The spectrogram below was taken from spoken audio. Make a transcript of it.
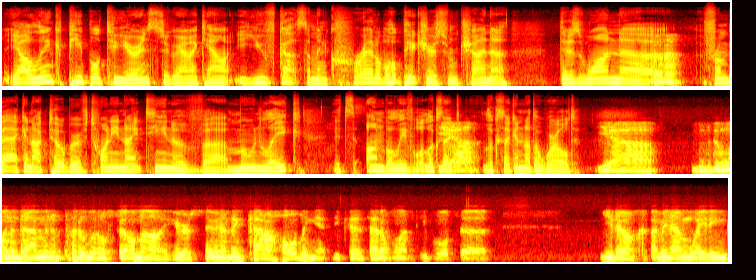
Yeah, I'll link people to your Instagram account. You've got some incredible pictures from China. There's one uh, uh-huh. from back in October of 2019 of uh, Moon Lake. It's unbelievable. It looks yeah. like looks like another world. Yeah, the one that I'm going to put a little film out here soon. I've been kind of holding it because I don't want people to, you know, I mean, I'm waiting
